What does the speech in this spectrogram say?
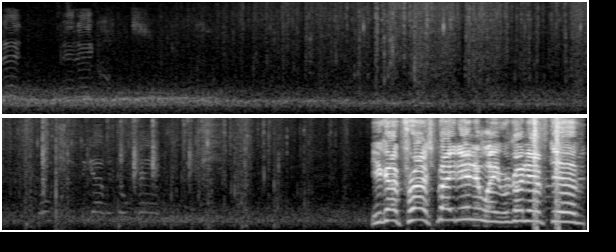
bad, bad angles. Don't shoot the guy with no pants. You got frostbite anyway. We're going to have to.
